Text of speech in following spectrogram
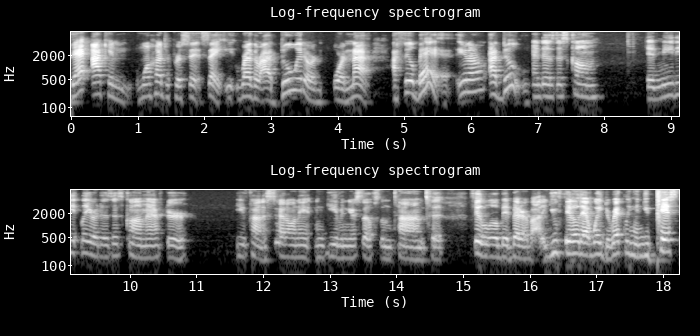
That I can 100% say whether I do it or or not. I feel bad, you know? I do. And does this come immediately or does this come after you've kind of sat on it and given yourself some time to feel a little bit better about it? You feel that way directly when you pissed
